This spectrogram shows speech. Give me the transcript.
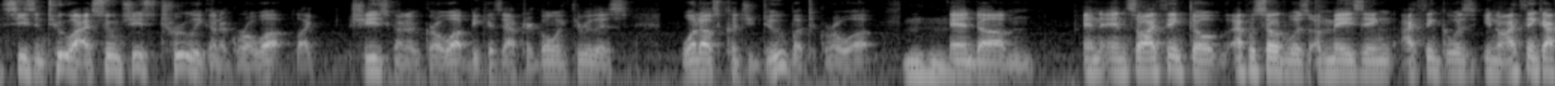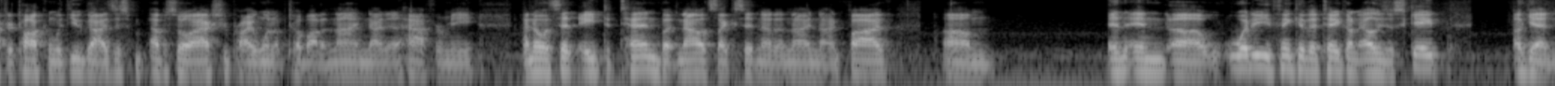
season two i assume she's truly going to grow up like she's going to grow up because after going through this what else could you do but to grow up hmm and um and and so i think the episode was amazing. I think it was you know i think after talking with you guys this episode actually probably went up to about a nine nine and a half for me. I know it said eight to ten but now it's like sitting at a nine nine five. Um and and uh what do you think of the take on ellie's escape? Again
